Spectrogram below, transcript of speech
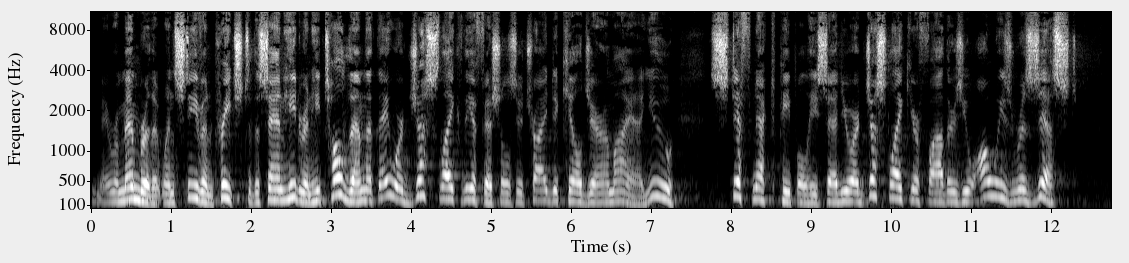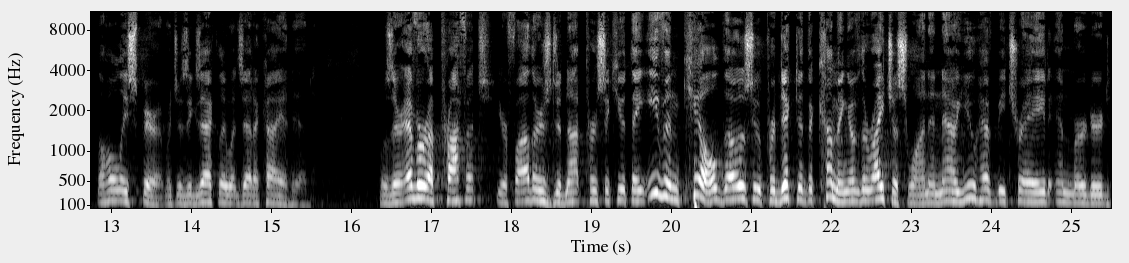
You may remember that when Stephen preached to the Sanhedrin, he told them that they were just like the officials who tried to kill Jeremiah. You stiff-necked people, he said. You are just like your fathers. You always resist the Holy Spirit, which is exactly what Zedekiah did. Was there ever a prophet your fathers did not persecute? They even killed those who predicted the coming of the righteous one, and now you have betrayed and murdered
